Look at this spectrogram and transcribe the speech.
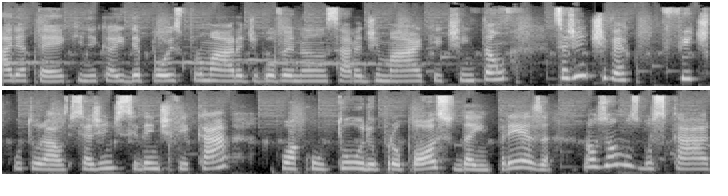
área técnica e depois para uma área de governança, área de marketing. Então, se a gente tiver fit cultural, se a gente se identificar com a cultura e o propósito da empresa, nós vamos buscar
